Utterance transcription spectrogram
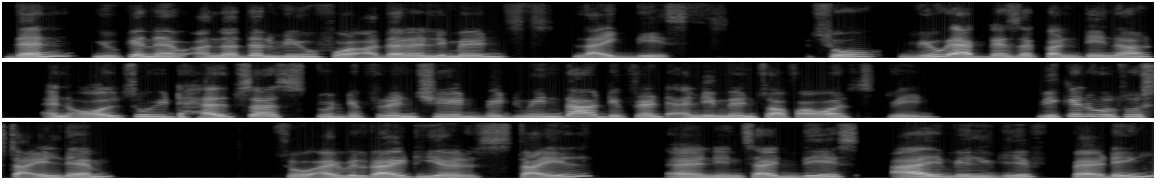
Then you can have another view for other elements like this. So view act as a container and also it helps us to differentiate between the different elements of our screen. We can also style them. So I will write here style and inside this I will give padding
